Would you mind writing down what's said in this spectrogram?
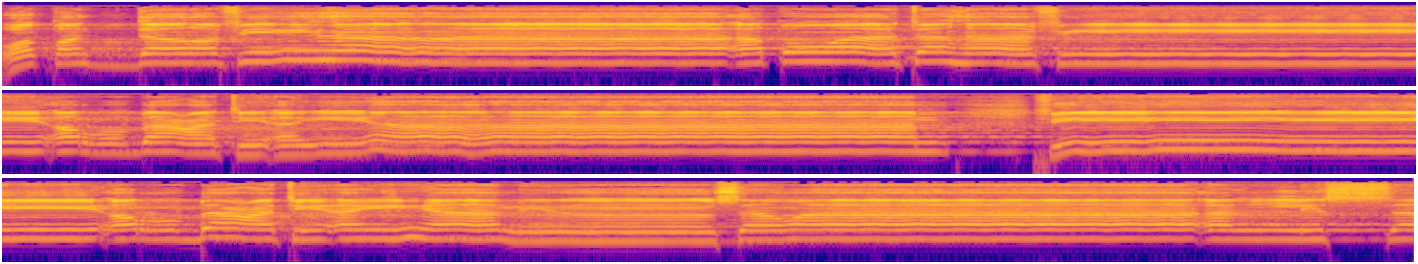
وقدر فيها أقواتها في أربعة أيام. في أربعة أيام سواء للسائلين.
